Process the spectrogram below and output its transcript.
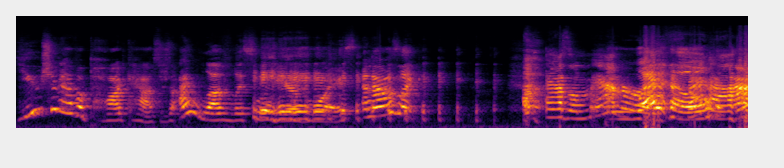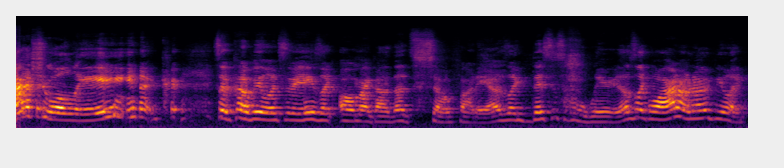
You should have a podcast or something. I love listening to your voice. And I was like, As a matter well, actually. so Kobe looks at me. He's like, "Oh my god, that's so funny." I was like, "This is hilarious." I was like, "Well, I don't know if you like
